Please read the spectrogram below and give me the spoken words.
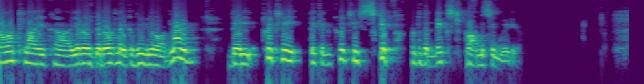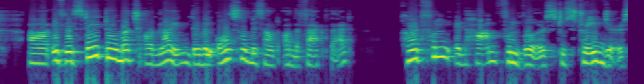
not like uh, you know if they don't like a video online they'll quickly they can quickly skip onto the next promising video uh, if they stay too much online they will also miss out on the fact that hurtful and harmful words to strangers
